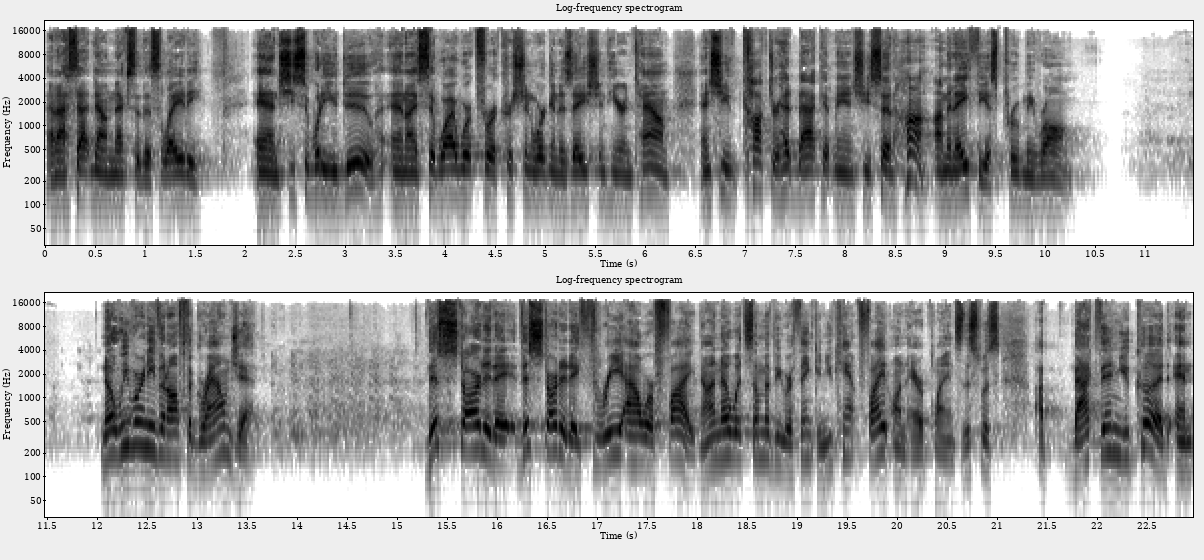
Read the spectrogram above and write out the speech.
and I sat down next to this lady. And she said, What do you do? And I said, Well, I work for a Christian organization here in town. And she cocked her head back at me and she said, Huh, I'm an atheist. Prove me wrong. No, we weren't even off the ground yet. This started a, this started a three hour fight. Now, I know what some of you are thinking. You can't fight on airplanes. This was, uh, back then you could. And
